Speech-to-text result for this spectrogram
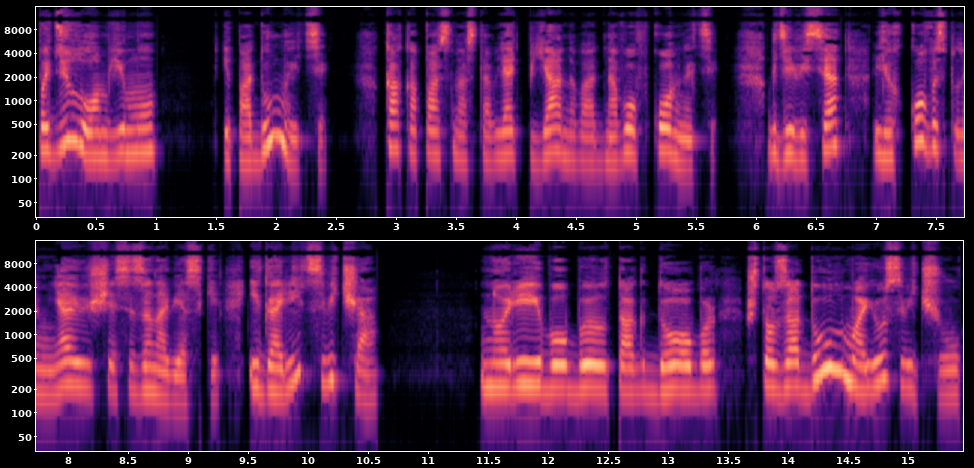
по делам ему. И подумайте, как опасно оставлять пьяного одного в комнате, где висят легко воспламеняющиеся занавески и горит свеча. Но Рибо был так добр, что задул мою свечу,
